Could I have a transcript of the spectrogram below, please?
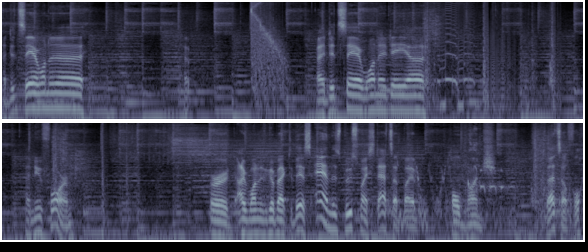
I did say I wanted a... I did say I wanted a, uh, a new form. Or I wanted to go back to this, and this boosts my stats up by a whole bunch. So that's helpful.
